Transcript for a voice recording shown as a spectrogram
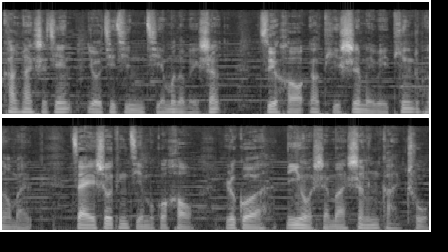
看看时间，又接近节目的尾声。最后要提示每位听众朋友们，在收听节目过后，如果您有什么生灵感触，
